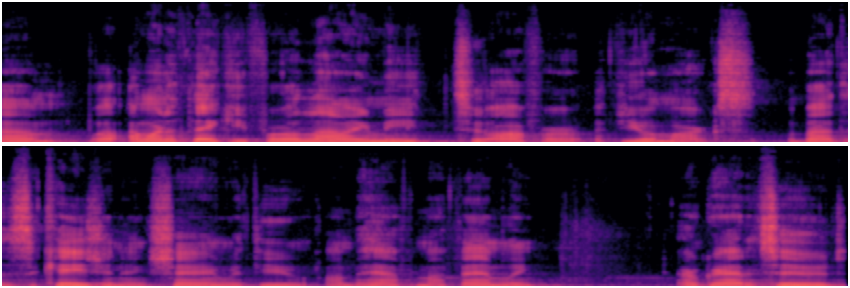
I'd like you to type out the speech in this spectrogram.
Um, well, I want to thank you for allowing me to offer a few remarks about this occasion and sharing with you, on behalf of my family, our gratitude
